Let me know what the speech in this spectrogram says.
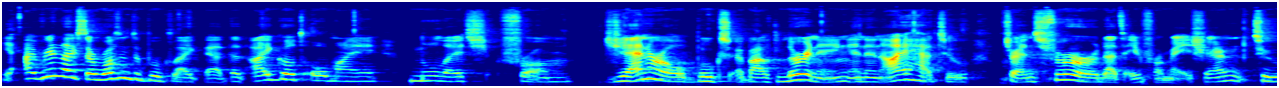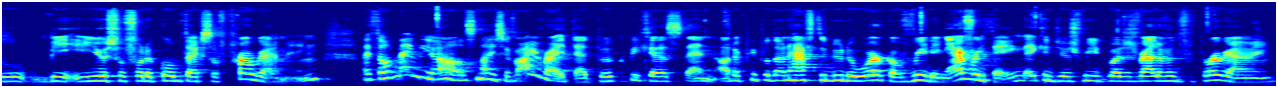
yeah, I realized there wasn't a book like that, that I got all my knowledge from general books about learning and then I had to transfer that information to be useful for the context of programming. I thought maybe oh it's nice if I write that book because then other people don't have to do the work of reading everything. They can just read what is relevant for programming.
